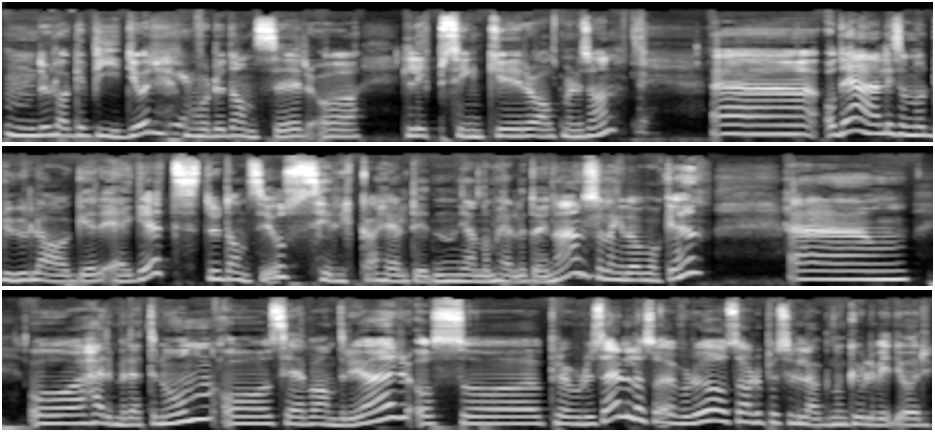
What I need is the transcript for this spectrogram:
Mm, du lager videoer hvor du danser og lipsynker og alt mulig sånn. Eh, og det er liksom når du lager eget. Du danser jo cirka hele tiden gjennom hele døgnet, så lenge du er våken. Eh, og hermer etter noen og ser hva andre gjør, og så prøver du selv, og så øver du, og så har du plutselig lagd noen kule videoer.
